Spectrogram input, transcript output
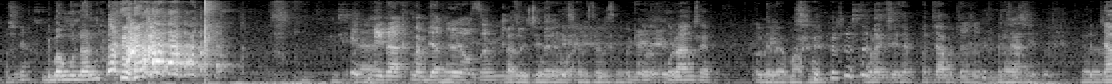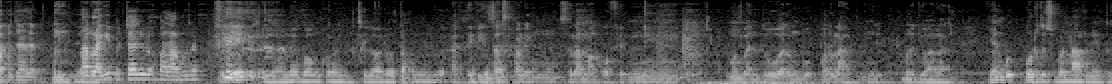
maksudnya Di bangunan. Ya. ini dah kelebihannya Yosef nih lucu ya. Sorry, sorry, sorry. Oke, Kur- oke, kurang sih. Udah lah, maaf, maaf. kurang sih saya pecah pecah saya pecah situ Ya udah, Pecah, pecah. Ntar lagi pecah juga palamu, Sep. jadi Gimana bang kalian? Cing ada otakmu aktivitas paling selama covid ini membantu warung bukpur lah berjualan Yang bu pur itu sebenarnya itu.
